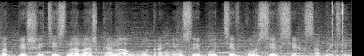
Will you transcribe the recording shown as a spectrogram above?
Подпишитесь на наш канал Будра News и будьте в курсе всех событий.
